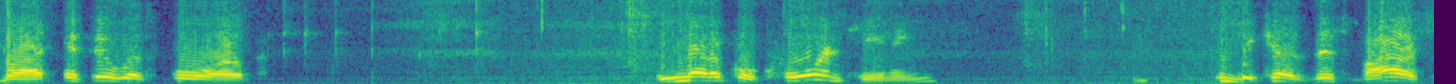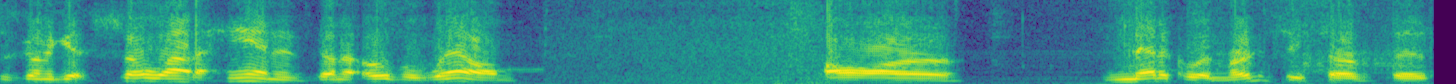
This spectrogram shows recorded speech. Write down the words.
But if it was for medical quarantining because this virus is going to get so out of hand and it's going to overwhelm our medical emergency services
